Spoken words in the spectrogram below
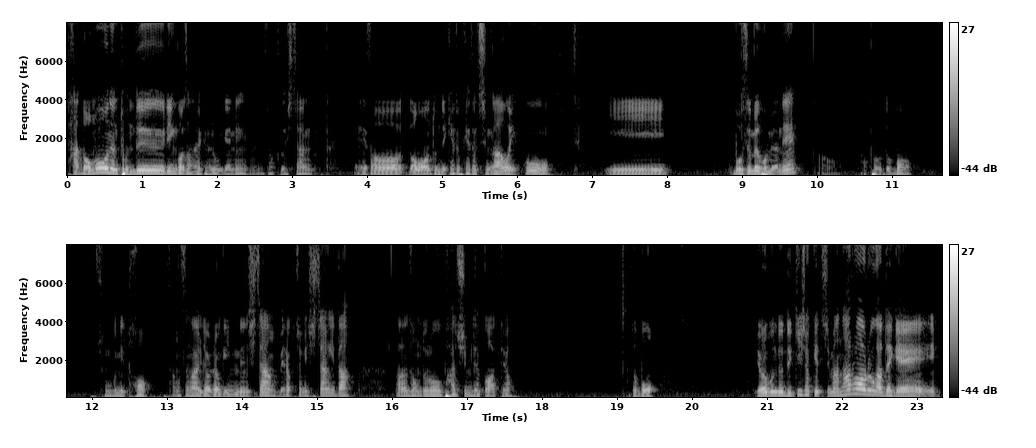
다 넘어오는 돈들인 거잖아요. 결국에는 그래서 그 시장에서 넘어온 돈들이 계속해서 증가하고 있고 이 모습을 보면은 어, 앞으로도 뭐 충분히 더 상승할 여력이 있는 시장, 매력적인 시장이다. 라는 정도로 봐주시면 될 것 같아요. 그래서 뭐 여러분도 느끼셨겠지만 하루하루가 되게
